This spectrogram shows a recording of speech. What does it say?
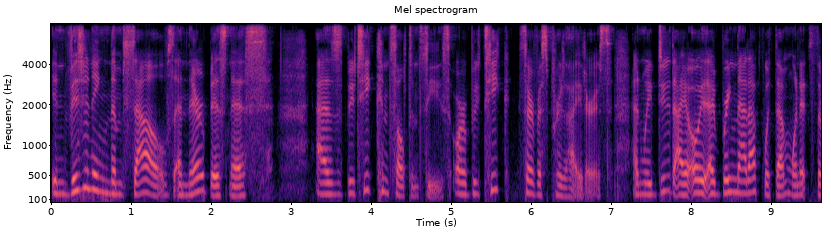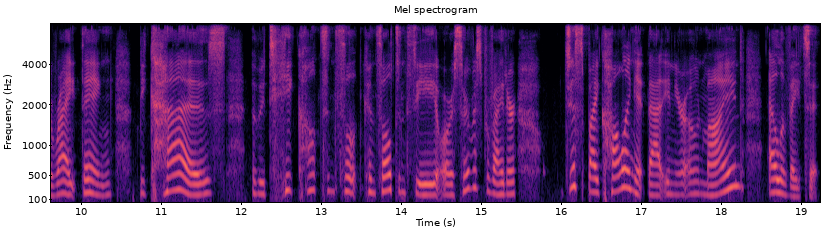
envisioning themselves and their business as boutique consultancies or boutique service providers. And we do that I, always, I bring that up with them when it's the right thing because a boutique consult- consultancy or service provider just by calling it that in your own mind elevates it.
